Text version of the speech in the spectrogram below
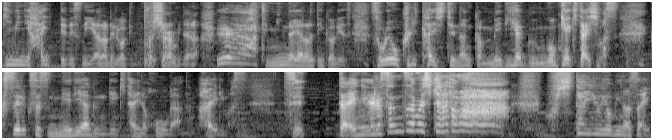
気味に入ってですね、やられるわけで、ブシュンみたいな。うわーってみんなやられていくわけです。それを繰り返してなんかメディア軍を撃退します。クセルクセスにメディア軍撃退の方が入ります。絶対に許さんぜ虫キャラども不死体を呼びなさい。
